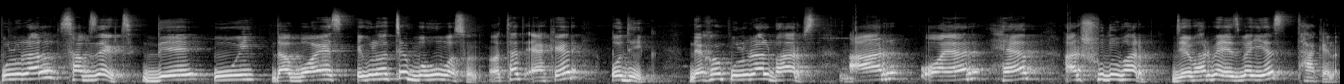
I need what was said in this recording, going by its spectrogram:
plural subjects they we the boys এগুলো হচ্ছে বহু বচন অর্থাৎ একের অধিক। দেখো plural verbs are were have are শুধু ভার্ব যে ভার্বে এস বাই এস থাকে না।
